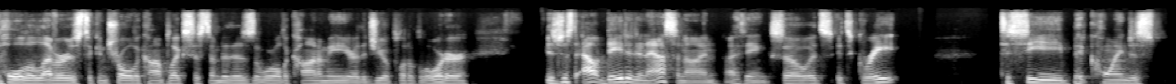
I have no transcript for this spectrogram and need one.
pull the levers to control the complex system that is the world economy or the geopolitical order is just outdated and asinine, I think. So it's it's great to see Bitcoin just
